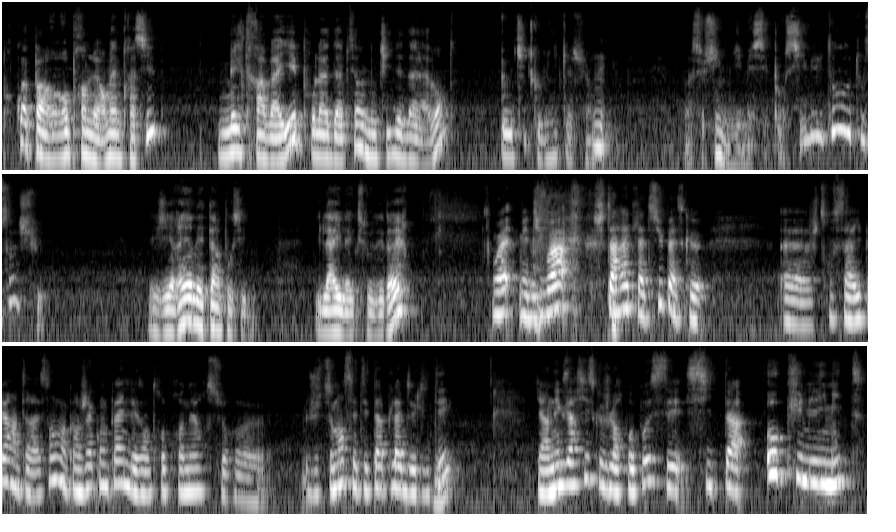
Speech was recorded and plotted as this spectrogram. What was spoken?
pourquoi pas reprendre leur même principe, mais le travailler pour l'adapter en outil d'aide à la vente et outil de communication Mm. Ceci me dit, mais c'est possible et tout, tout ça, je suis. Et j'ai rien n'était impossible. Et là, il a explosé derrière. Ouais, mais tu vois, je t'arrête là-dessus parce que euh, je trouve ça hyper intéressant. Moi, quand j'accompagne les entrepreneurs sur euh, justement cette étape-là de l'idée, il y a un exercice que je leur propose, c'est si tu n'as aucune limite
